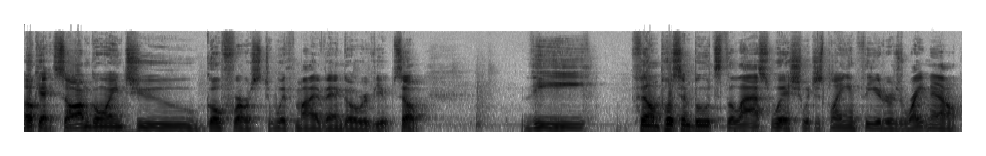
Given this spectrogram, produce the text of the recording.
Okay, so I'm going to go first with my Van Gogh review. So, the film Puss in Boots: The Last Wish, which is playing in theaters right now,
